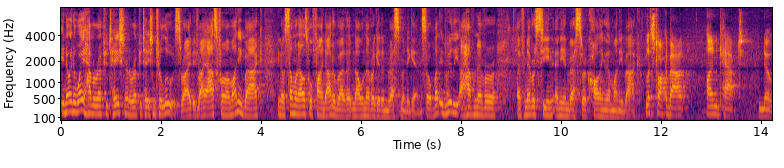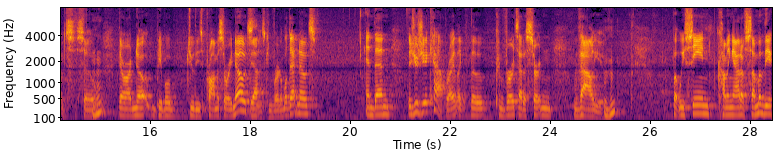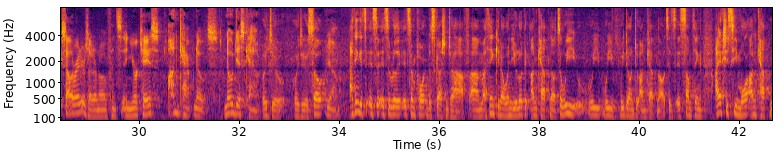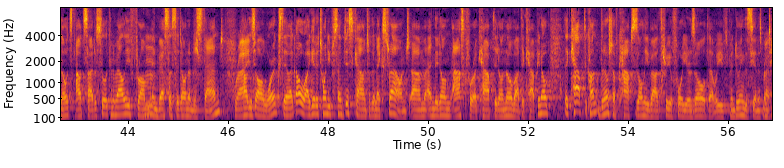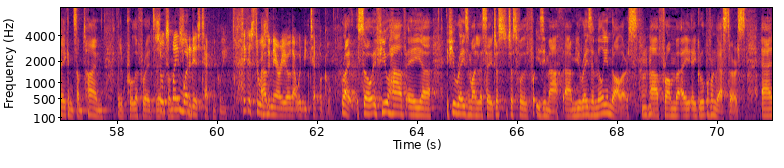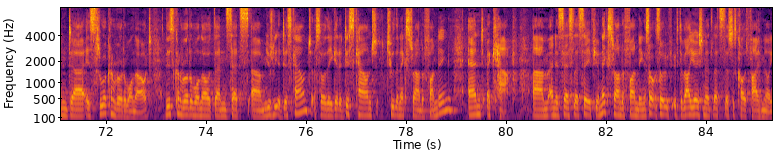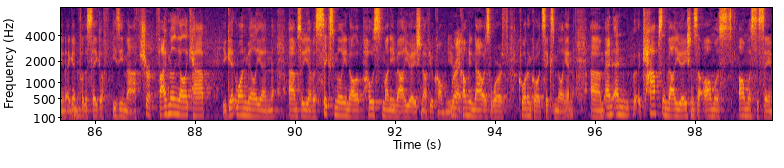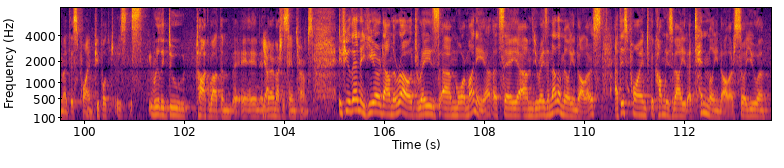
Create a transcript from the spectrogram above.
you know, in a way, have a reputation and a reputation to lose, right? If right. I ask for my money back, you know, someone else will find out about it, and I will never get investment again. So, but it really, I have never, I've never seen any investor calling their money back. Let's talk about uncapped notes. So mm-hmm. there are no people do these promissory notes, yeah. these convertible debt notes, and then there's usually a cap, right? Like the converts at a certain value. Mm-hmm. But we've seen coming out of some of the accelerators, I don't know if it's in your case, uncapped notes, no discount. We do, we do. So yeah. I think it's, it's, it's a really it's an important discussion to have. Um, I think you know when you look at uncapped notes, so we we, we, we don't do uncapped notes. It's, it's something I actually see more uncapped notes outside of Silicon Valley from mm. investors that don't understand right. how this all works. They're like, oh, I get a twenty percent discount to the next round, um, and they don't ask for a cap. They don't know about the cap. You know, the cap, the, con- the notion of caps is only about three or four years old that we've been doing this year, and it's been right. taken some time that it proliferates. So explain what it is technically. Take us through a um, scenario that would be typical. Right. So if you have a, uh, if you raise money, let's say just just for, for easy math, um, you raise a million dollars mm-hmm. uh, from a, a, group of investors, and uh, it's through a convertible note. This convertible note then sets um, usually a discount, so they get a discount to the next round of funding and a cap. Um, and it says, let's say, if your next round of funding, so so if, if the valuation, let's let's just call it five million again mm-hmm. for the sake of easy math. Sure. Five million dollar cap you get one million, um, so you have a six million dollar post money valuation of your company. Right. Your company now is worth quote unquote six million, um, and and caps and valuations are almost almost the same at this point. People really do talk about them in, in yeah. very much the same terms. If you then a year down the road raise um, more money, uh, let's say um, you raise another million dollars. At this point, the company is valued at ten million dollars. So you uh,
